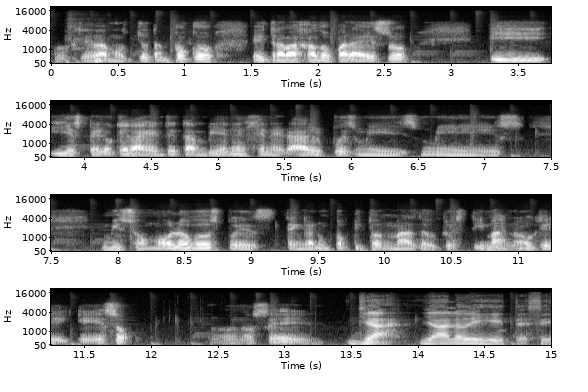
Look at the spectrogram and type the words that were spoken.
Porque vamos, yo tampoco he trabajado para eso y, y espero que la gente también en general, pues mis, mis, mis homólogos, pues tengan un poquito más de autoestima, ¿no? Que, que eso. No, no sé. Ya, ya lo dijiste, sí.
